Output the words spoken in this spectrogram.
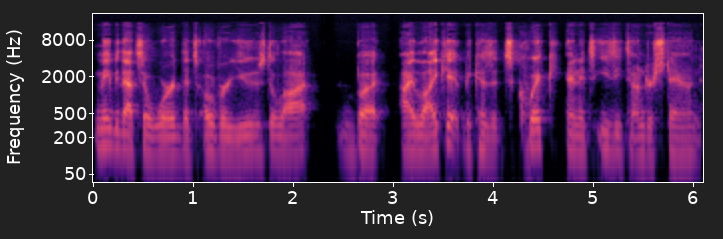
maybe that's a word that's overused a lot but i like it because it's quick and it's easy to understand.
